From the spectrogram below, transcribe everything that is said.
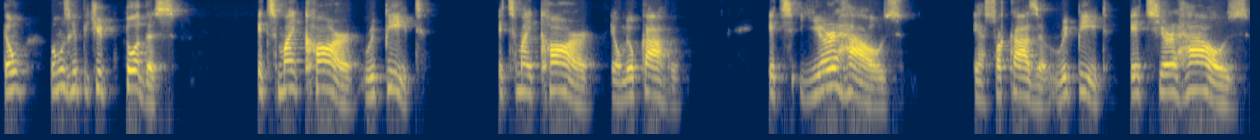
Então, vamos repetir todas. It's my car. Repeat. It's my car. É o meu carro. It's your house. É a sua casa. Repeat. It's your house.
